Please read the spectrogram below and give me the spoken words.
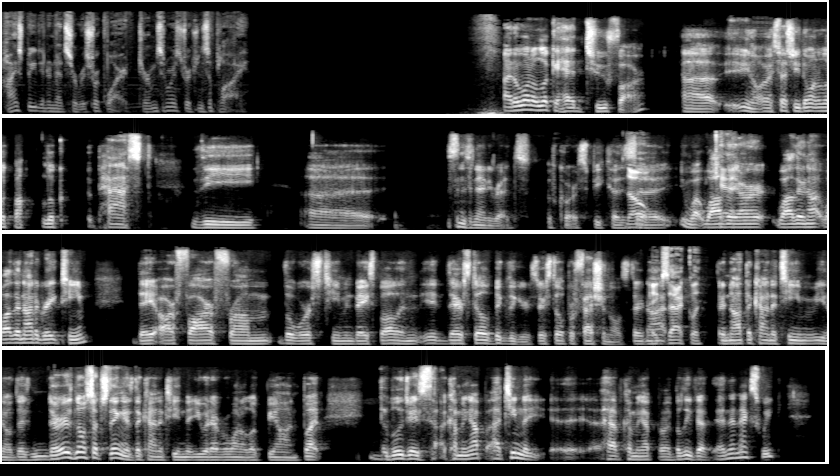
High speed internet service required. Terms and restrictions apply. I don't want to look ahead too far. Uh, you know, especially you don't want to look look past the uh, Cincinnati Reds, of course, because no, uh, while they are while they're not while they're not a great team, they are far from the worst team in baseball, and it, they're still big leaguers. They're still professionals. They're not exactly. They're not the kind of team. You know, there's there is no such thing as the kind of team that you would ever want to look beyond. But the Blue Jays coming up, a team that uh, have coming up, I believe that in the next week.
